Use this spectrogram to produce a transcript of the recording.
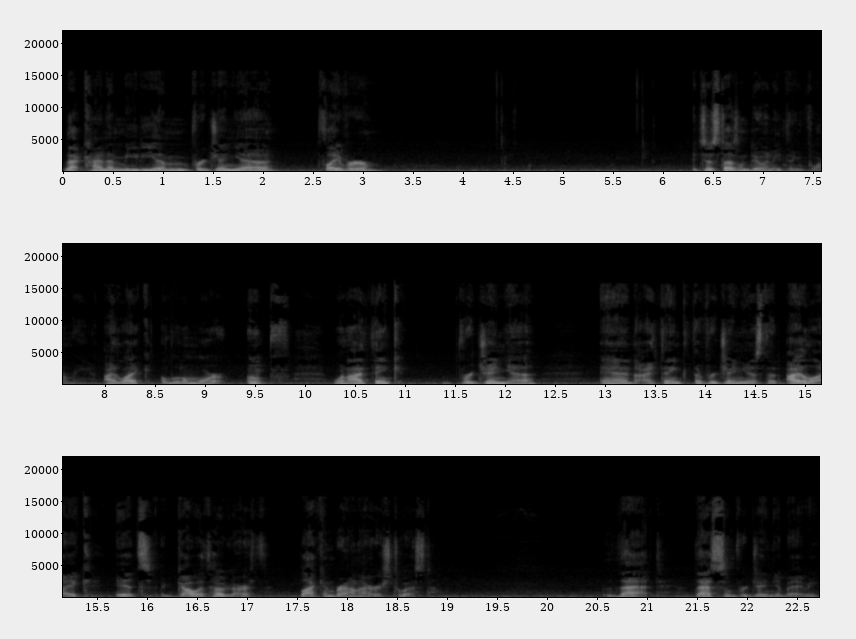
That kind of medium Virginia flavor. It just doesn't do anything for me. I like a little more oomph. When I think Virginia, and I think the Virginias that I like, it's Gawith Hoggarth Black and Brown Irish Twist. That, that's some Virginia, baby.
